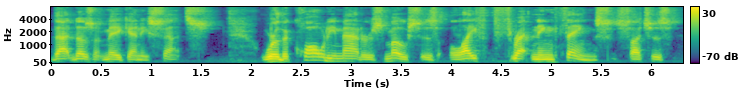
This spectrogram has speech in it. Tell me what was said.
That doesn't make any sense. Where the quality matters most is life threatening things such as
